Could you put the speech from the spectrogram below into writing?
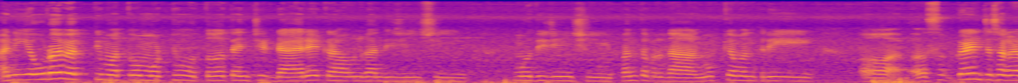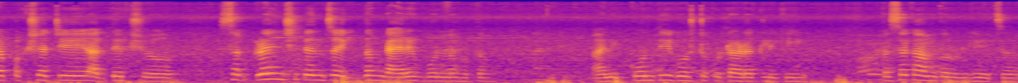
आणि एवढं व्यक्तिमत्व मोठं होतं त्यांची डायरेक्ट राहुल गांधीजींशी मोदीजींशी पंतप्रधान मुख्यमंत्री सगळ्यांचे सगळ्यांच्या सगळ्या पक्षाचे अध्यक्ष सगळ्यांशी त्यांचं एकदम डायरेक्ट बोलणं होतं. आणि कोणतीही गोष्ट कुठं अडकली की कसं काम करून घ्यायचं?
